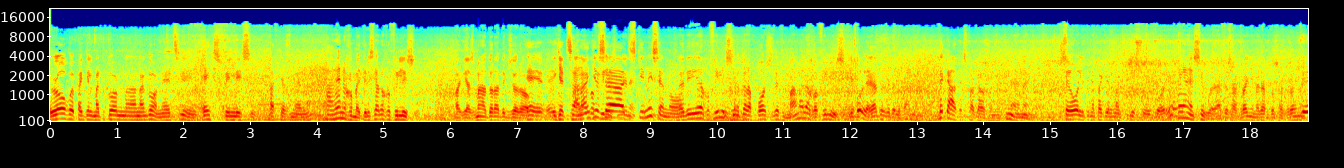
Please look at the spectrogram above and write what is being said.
λόγω επαγγελματικών αναγκών, έτσι, έχεις φιλήσει παθιασμένα; Α, δεν έχω μετρήσει, αλλά έχω φιλήσει. Παθιασμένα τώρα δεν ξέρω. Ε, ε, για τις Αλλά έχω ανάγκες φιλήσει, α, ναι, ναι. της σκηνής εννοώ. Δηλαδή έχω φιλήσει, είναι τώρα πόσες δεν θυμάμαι, αλλά έχω φιλήσει. Και στο Πολλές. θέατρο και τα λοιπά. Δεκάδες φαντάζομαι. Ναι, ναι. Σε όλη την επαγγελματική σου πορεία. Ε, ναι, σίγουρα. Τόσα χρόνια μετά από τόσα χρόνια. Και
